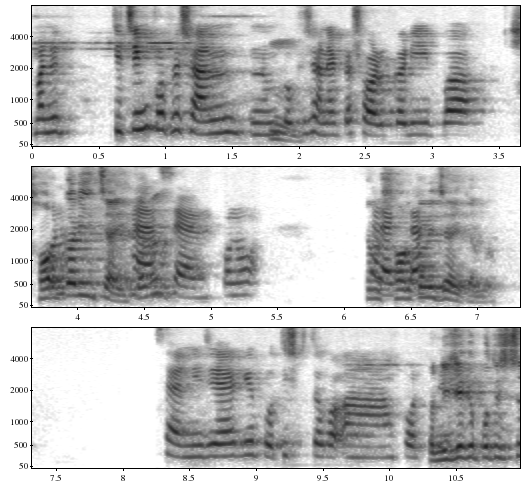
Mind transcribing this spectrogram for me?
মানে টিচিং প্রফেশন প্রফেশন একটা সরকারি বা সরকারি চাই হ্যাঁ স্যার কোনো সরকারি চাই কেন? স্যার নিজেকে প্রতিষ্ঠিত করতে নিজেকে প্রতিষ্ঠিত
